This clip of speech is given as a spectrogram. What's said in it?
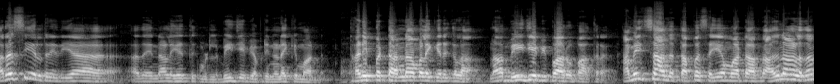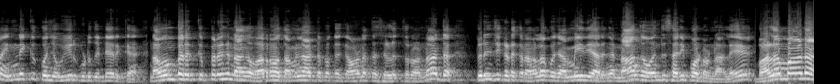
அரசியல் ரீதியாக அதை என்னால் ஏற்றுக்க முடியல. பிஜேபி அப்படி நினைக்குமான்னு. தனிப்பட்ட அண்ணாமலைக்கு இருக்கலாம். நான் பிஜேபி பார்வை பார்க்குறேன். அமித்ஷா அந்த தப்பை செய்ய மாட்டார் அதனால தான் இன்னைக்கு கொஞ்சம் உயிர் கொடுத்துட்டே இருக்கேன். நவம்பருக்கு பிறகு நாங்கள் வர்றோம். தமிழ்நாட்டு பக்கம் கவனத்தை செலுத்துறோம்னா அந்த பிரிஞ்சு கிடக்கிறவங்களாம் கொஞ்சம் அமைதியா இருங்க. நாங்க வந்து சரி பண்றோம்னாலே பலமான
